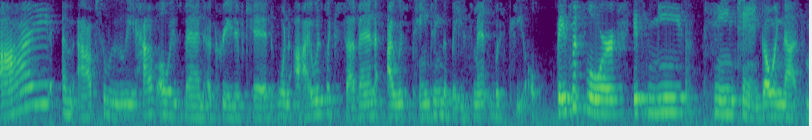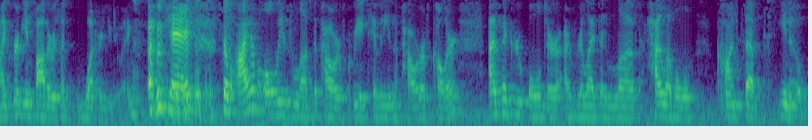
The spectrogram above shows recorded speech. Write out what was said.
I am absolutely have always been a creative kid. When I was like seven, I was painting the basement with teal. Basement floor, it's me painting, going nuts. My Caribbean father is like, what are you doing? Okay. so I have always loved the power of creativity and the power of color. As I grew older, I realized I loved high level concept, you know,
